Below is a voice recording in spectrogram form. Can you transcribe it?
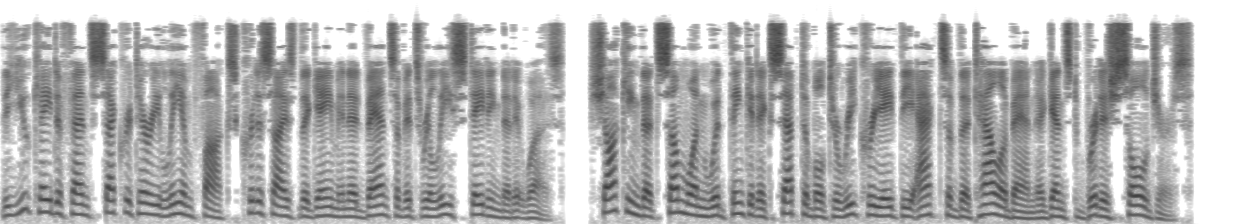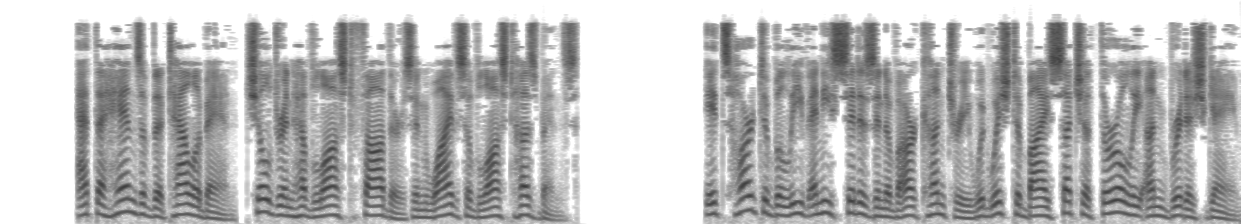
The UK Defence Secretary Liam Fox criticised the game in advance of its release stating that it was "...shocking that someone would think it acceptable to recreate the acts of the Taliban against British soldiers." At the hands of the Taliban, children have lost fathers and wives have lost husbands. It's hard to believe any citizen of our country would wish to buy such a thoroughly un-British game.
